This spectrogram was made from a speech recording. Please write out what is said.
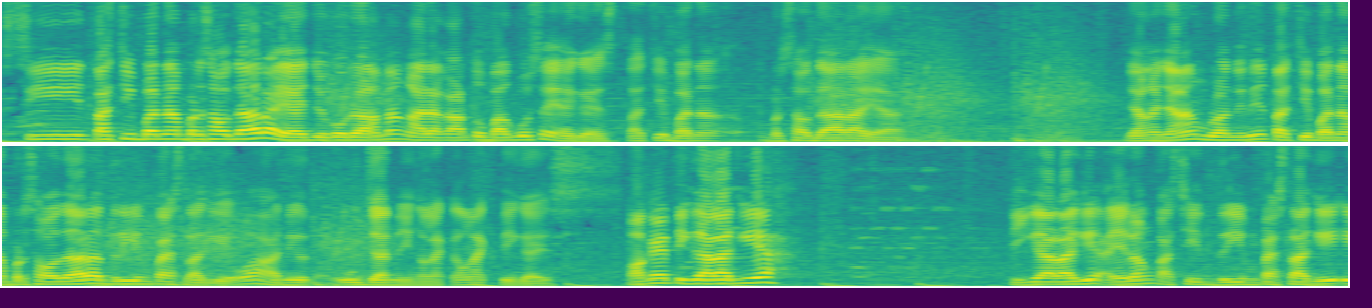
si Tachibana bersaudara ya juga udah lama nggak ada kartu bagusnya ya guys. Tachibana bersaudara ya. Jangan-jangan bulan ini Tachibana bersaudara Dream Fest lagi. Wah, ini hujan nih ngelek-ngelek nih guys. Oke, tiga lagi ya. Tiga lagi, ayo dong kasih Dream Fest lagi.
